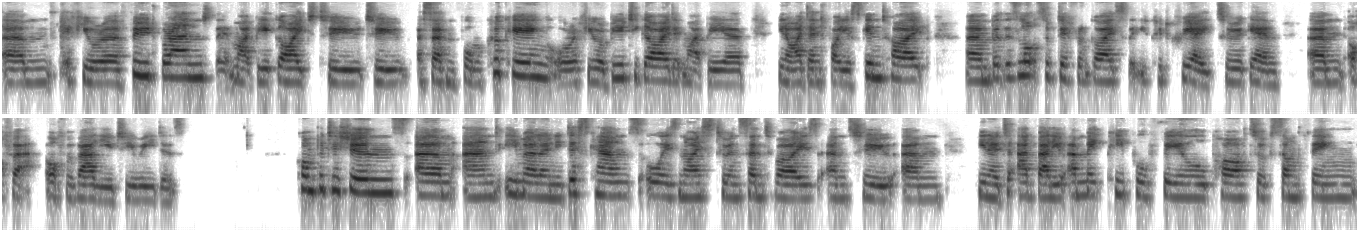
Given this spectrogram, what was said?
um, if you're a food brand, it might be a guide to to a certain form of cooking, or if you're a beauty guide, it might be a you know identify your skin type. Um, but there's lots of different guides that you could create to again um, offer offer value to your readers. Competitions um, and email only discounts always nice to incentivize and to um, you know to add value and make people feel part of something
